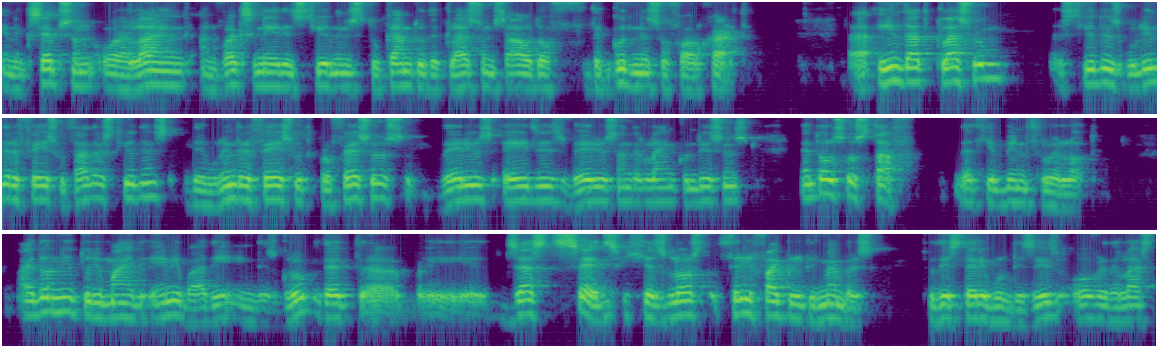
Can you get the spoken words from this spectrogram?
an exception or allowing unvaccinated students to come to the classrooms out of the goodness of our heart. Uh, in that classroom, students will interface with other students. They will interface with professors, various ages, various underlying conditions, and also staff that have been through a lot. I don't need to remind anybody in this group that uh, just said he has lost three faculty members to this terrible disease over the last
